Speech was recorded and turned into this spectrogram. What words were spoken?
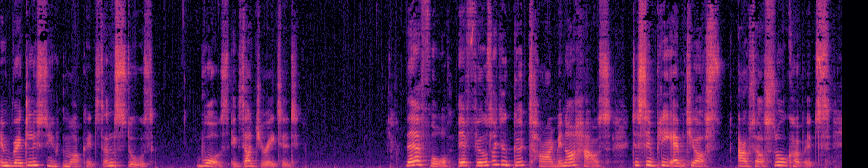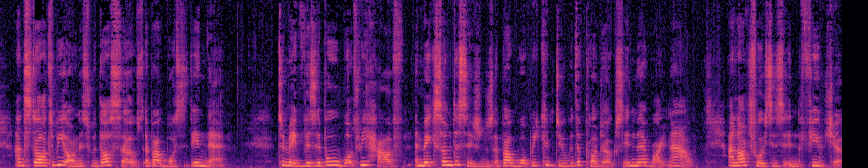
in regular supermarkets and stores was exaggerated. Therefore, it feels like a good time in our house to simply empty our, out our store cupboards and start to be honest with ourselves about what is in there, to make visible what we have and make some decisions about what we can do with the products in there right now and our choices in the future.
